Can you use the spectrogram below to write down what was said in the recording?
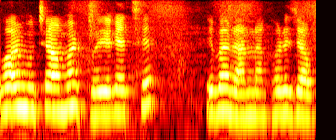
ঘর মোছা আমার হয়ে গেছে। এবার রান্নাঘরে যাব।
